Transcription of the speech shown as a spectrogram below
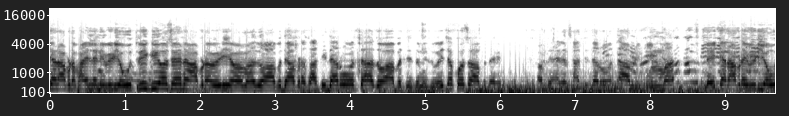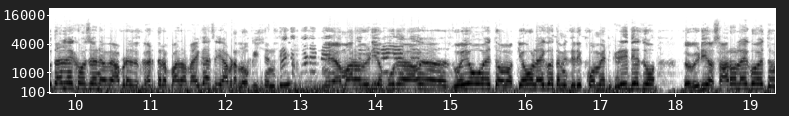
અત્યારે આપણા ફાઇલની વીડિયો ઉતરી ગયો છે ને આપણા વિડીયોમાં જો આ બધા આપણા સાથીદારો હતા, જો આ બધી તમે જોઈ શકો છો આ બધા. આપણે સાથીદારો હતા આપણી ટીમમાં ને અત્યારે આપણે વીડિયો ઉતાર લખ્યો છે ને હવે આપણે ઘર તરફ પાછા ભાગ્યા છીએ આપણા લોકેશનથી ને અમારો વીડિયો પૂરો જોયો હોય તો આમાં કેવો લાગ્યો તમે જરીક કોમેન્ટ કરી દેજો. તો વીડિયો સારો લાગ્યો હોય તો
